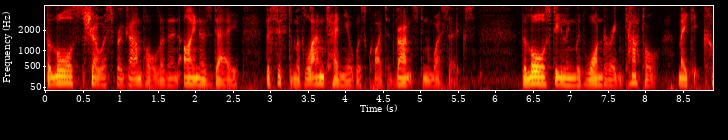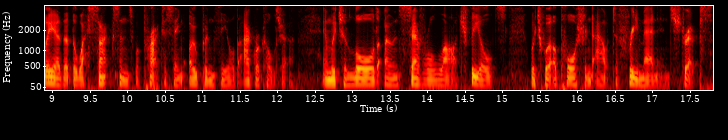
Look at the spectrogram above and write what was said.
The laws show us, for example, that in Ine's day, the system of land tenure was quite advanced in Wessex. The laws dealing with wandering cattle make it clear that the West Saxons were practicing open field agriculture, in which a lord owned several large fields, which were apportioned out to free men in strips.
